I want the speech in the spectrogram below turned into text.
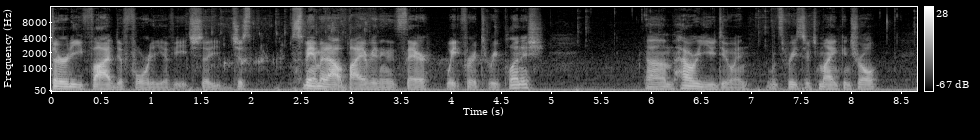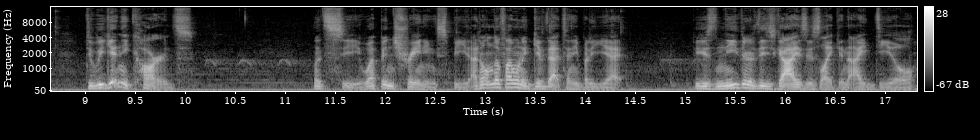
35 to 40 of each. So you just spam it out, buy everything that's there, wait for it to replenish. Um, how are you doing? Let's research mind control. Did we get any cards? Let's see, weapon training speed. I don't know if I want to give that to anybody yet. Because neither of these guys is like an ideal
